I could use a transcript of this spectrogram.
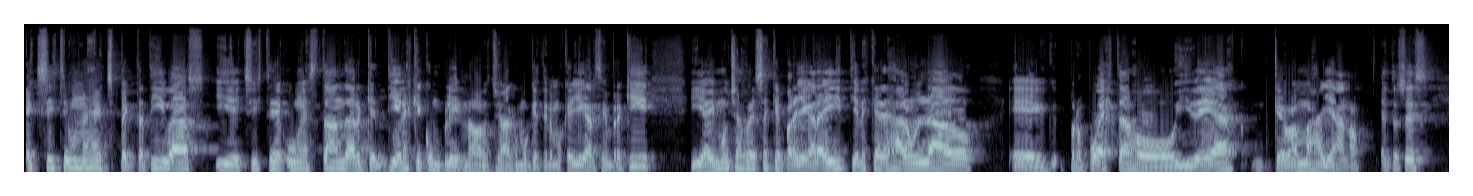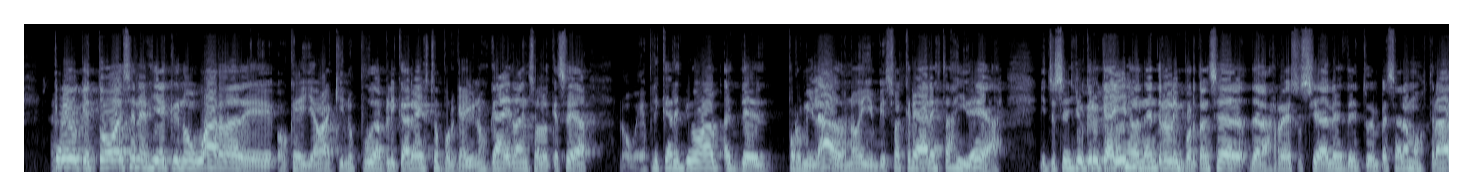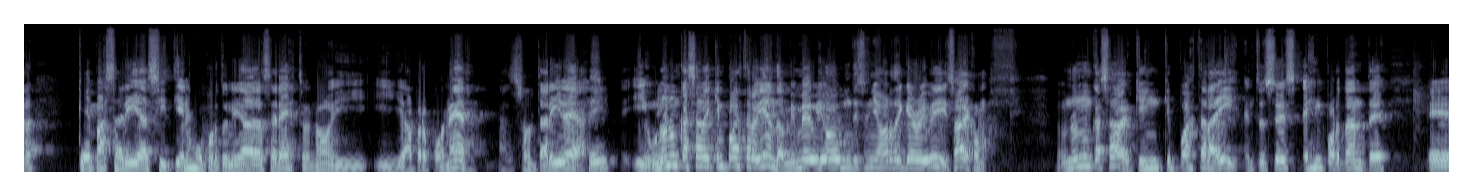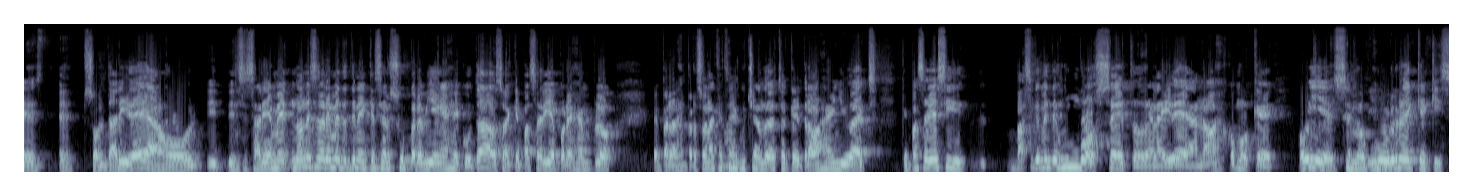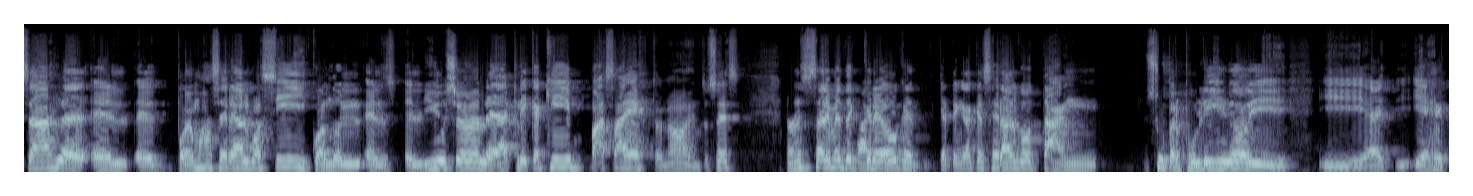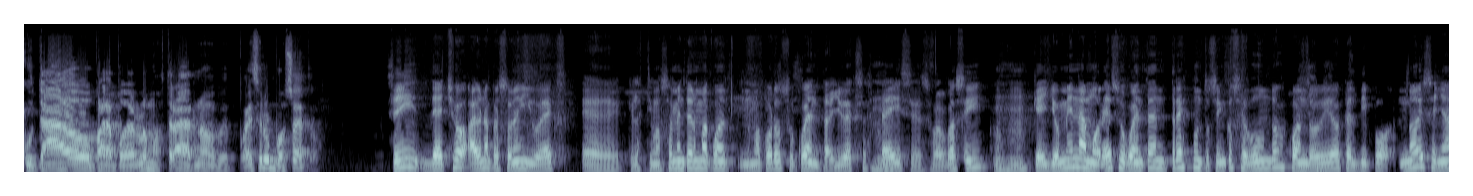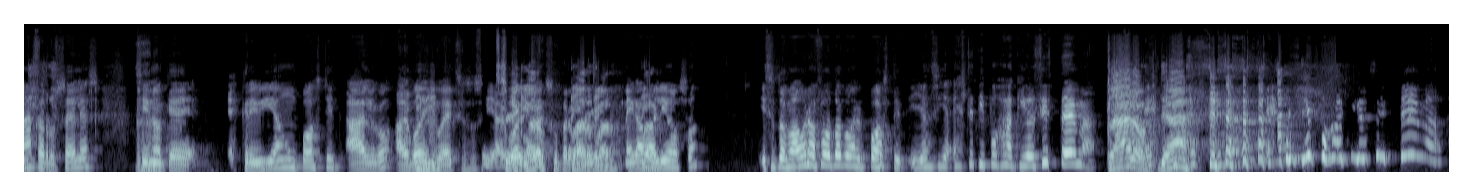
existen unas expectativas y existe un estándar que tienes que cumplir, ¿no? O sea, como que tenemos que llegar siempre aquí y hay muchas veces que para llegar ahí tienes que dejar a un lado eh, propuestas o ideas que van más allá, ¿no? Entonces, creo que toda esa energía que uno guarda de, ok, ya va, aquí no pude aplicar esto porque hay unos guidelines o lo que sea, lo voy a aplicar yo a- a- de- por mi lado, ¿no? Y empiezo a crear estas ideas. Entonces yo creo que ahí es donde entra la importancia de, de las redes sociales, de tú empezar a mostrar qué pasaría si tienes la oportunidad de hacer esto, ¿no? Y, y a proponer, a soltar ideas. Sí. Y uno Sí. nunca sabe quién puede estar viendo. A mí me vio un diseñador de Gary Vee, ¿sabes? Como, uno nunca sabe quién, quién puede estar ahí. Entonces es importante eh, eh, soltar ideas o necesariamente, no necesariamente tiene que ser súper bien ejecutado. O sea, ¿qué pasaría, por ejemplo, eh, para las personas que están escuchando esto que trabajan en UX? ¿Qué pasaría si básicamente es un boceto de la idea, ¿no? Es como que, oye, se me ocurre que quizás le- el- el- podemos hacer algo así y cuando el, el- el user le da clic aquí pasa esto, ¿no? Entonces, no necesariamente Exacto. creo que, que tenga que ser algo tan súper pulido y, y, y ejecutado para poderlo mostrar, ¿no? Puede ser un boceto. Sí, de hecho hay una persona en UX eh, que lastimosamente no me, acuer- no me acuerdo su cuenta, UX Spaces o algo así, que yo me enamoré de su cuenta en 3.5 segundos cuando vio que el tipo no diseñaba carruseles, sino que escribía un post-it algo, algo de. UX, eso sí, algo Sí, de claro, UX súper claro, vali- claro, mega valioso, y se tomaba una foto con el post-it, y yo decía, este tipo hackeó el sistema, Claro, ya. este tipo hackeó el sistema.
